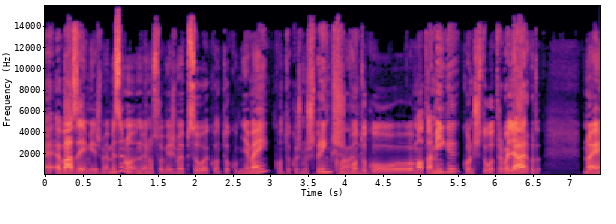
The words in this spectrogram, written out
A a base é a mesma, mas eu não, eu não sou a mesma pessoa quando estou com a minha mãe, quando estou com os meus sobrinhos, Claro. quando estou com a malta amiga, quando estou a trabalhar. quando- Não é?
